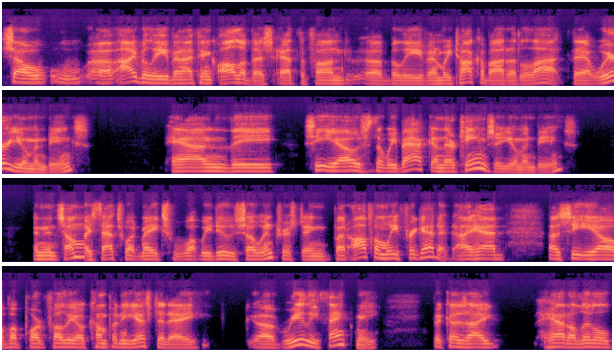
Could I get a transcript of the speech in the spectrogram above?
So uh, I believe, and I think all of us at the fund uh, believe, and we talk about it a lot, that we're human beings and the CEOs that we back and their teams are human beings. And in some ways, that's what makes what we do so interesting. But often we forget it. I had a CEO of a portfolio company yesterday uh, really thank me because I had a little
